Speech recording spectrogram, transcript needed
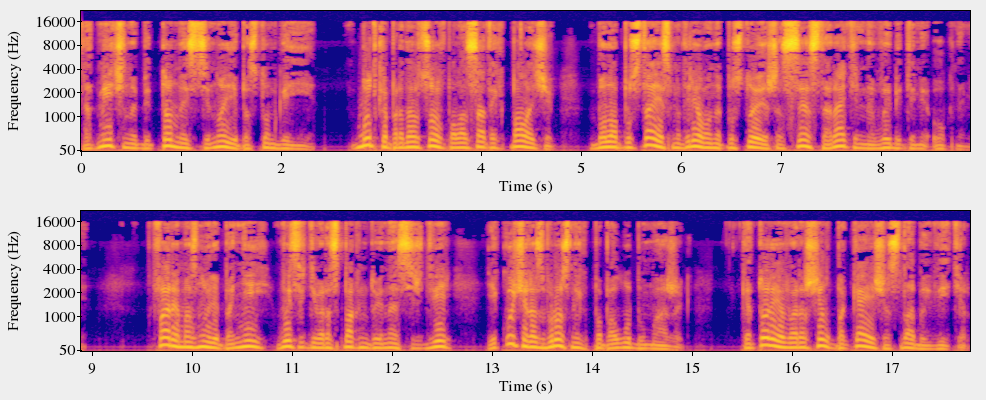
отмеченного бетонной стеной и постом ГАИ. Будка продавцов полосатых палочек была пустая и смотрела на пустое шоссе старательно выбитыми окнами. Фары мазнули по ней, высветив распахнутую настежь дверь и кучу разбросанных по полу бумажек, которые ворошил пока еще слабый ветер.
